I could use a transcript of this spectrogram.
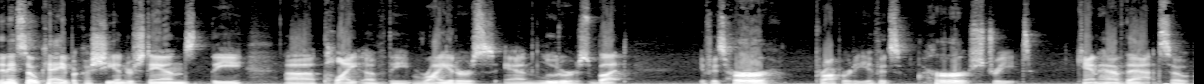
then it's okay because she understands the uh, plight of the rioters and looters. But if it's her property, if it's her street, can't have that. So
